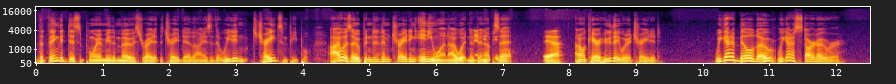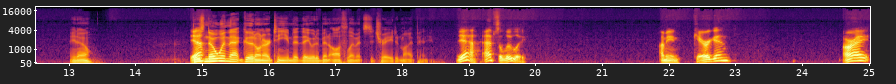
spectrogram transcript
the thing that disappointed me the most right at the trade deadline is that we didn't trade some people. I was open to them trading anyone. I wouldn't have been Any upset. Yeah. I don't care who they would have traded. We got to build over. We got to start over. You know, Yeah. there's no one that good on our team that they would have been off limits to trade, in my opinion. Yeah, absolutely. I mean, Kerrigan. All right,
